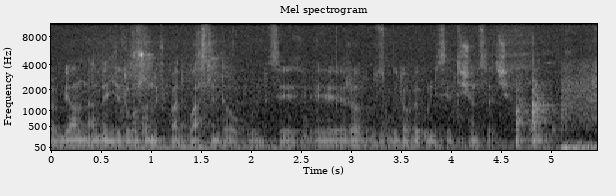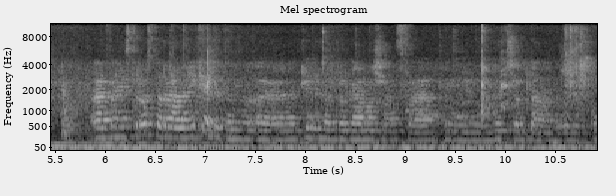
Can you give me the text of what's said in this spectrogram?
robiona, będzie dołożony wkład własny do ulicy, rozbudowy ulicy Tysiąclecia. Ale Panie starosto, realnie kiedy, ten, kiedy ta droga ma szansę mm, być oddana do użytku?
